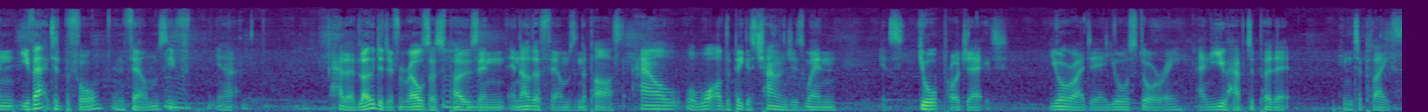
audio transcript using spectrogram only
And you've acted before in films. You've Mm-hmm. you know had a load of different roles, I suppose, Mhm. in in other films in the past. How or what are the biggest challenges when it's your project, your idea, your story, and you have to put it into place?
